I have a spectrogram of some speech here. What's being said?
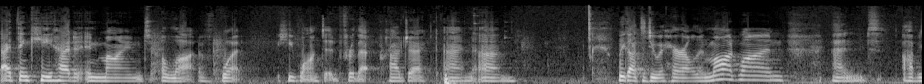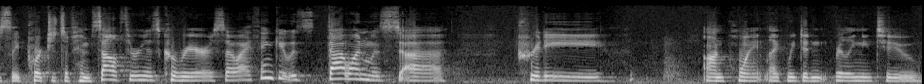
I think he had in mind a lot of what he wanted for that project, and um, we got to do a Harold and Maude one, and obviously portraits of himself through his career. So I think it was that one was uh, pretty on point. Like we didn't really need to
